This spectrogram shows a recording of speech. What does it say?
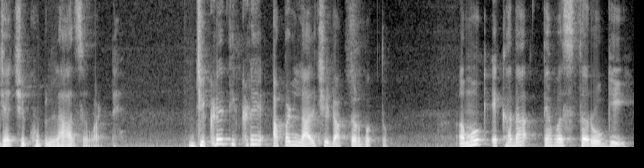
ज्याची खूप लाज वाटते. जिकडे तिकडे आपण लालची डॉक्टर बघतो. अमुक एखादा अत्यावस्थ रोगी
